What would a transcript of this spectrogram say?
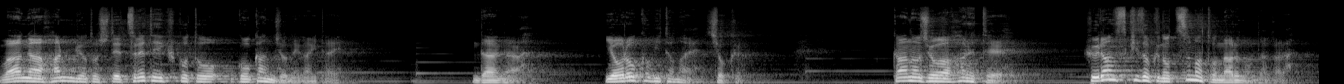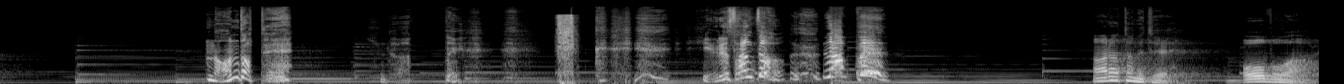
我が伴侶として連れて行くことをご勘定願いたい。だが喜びたまえ諸君。彼女は晴れてフランス貴族の妻となるのだから。なんだって？ラップ許さんぞ！ラップ改めてオーボワー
